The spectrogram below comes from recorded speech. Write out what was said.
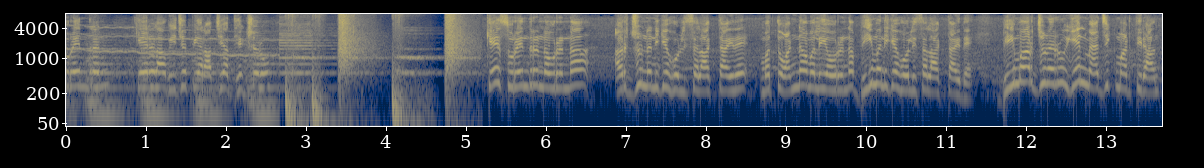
ಸುರೇಂದ್ರನ್ ಕೇರಳ ಬಿಜೆಪಿಯ ರಾಜ್ಯಾಧ್ಯಕ್ಷರು. ಕೆ ಸುರೇಂದ್ರನ್ ಅವರನ್ನ ಅರ್ಜುನನಿಗೆ ಹೋಲಿಸಲಾಗ್ತಾ ಇದೆ ಮತ್ತು ಅಣ್ಣಾಮಲೈ ಅವರನ್ನ ಭೀಮನಿಗೆ ಹೋಲಿಸಲಾಗ್ತಾ ಇದೆ. ಭೀಮಾರ್ಜುನರು ಏನ್ ಮ್ಯಾಜಿಕ್ ಮಾಡ್ತೀರಾ ಅಂತ.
